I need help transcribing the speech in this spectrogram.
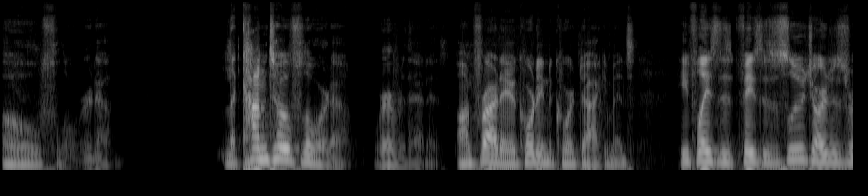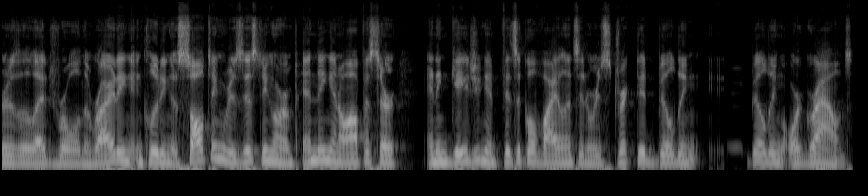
Oh, Florida. Lecanto, Florida, wherever that is. On Friday, according to court documents, he faces, faces a slew of charges for his alleged role in the rioting, including assaulting, resisting, or impeding an officer and engaging in physical violence in a restricted building, building or grounds.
